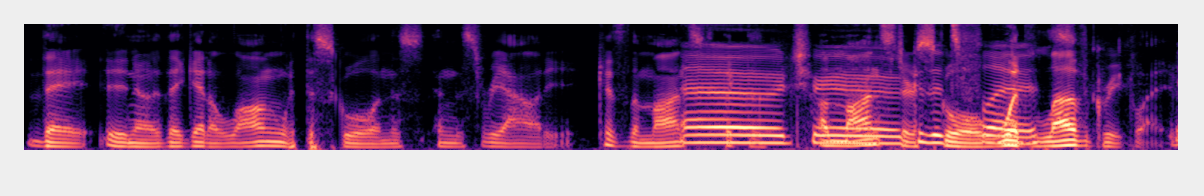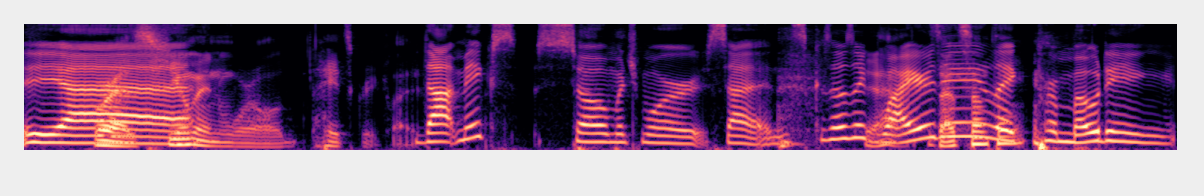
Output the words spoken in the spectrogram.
they you know they get along with the school in this in this reality because the oh, monster oh, true. a monster school would love Greek life, Yeah. whereas human world hates Greek life. That makes so much more sense because I was like, Yeah. why are they something? like promoting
